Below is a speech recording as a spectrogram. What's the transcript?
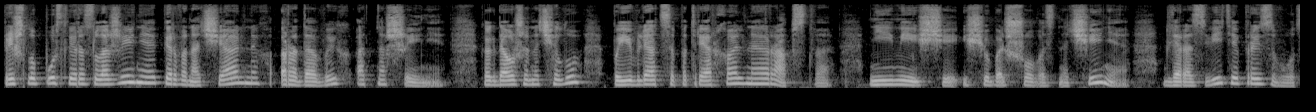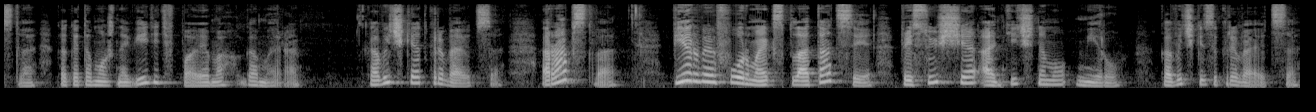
пришло после разложения первоначальных родовых отношений, когда уже начало появляться патриархальное рабство, не имеющее еще большого значения для развития производства, как это можно видеть в поэмах Гомера. Кавычки открываются. Рабство – первая форма эксплуатации, присущая античному миру – кавычки закрываются,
